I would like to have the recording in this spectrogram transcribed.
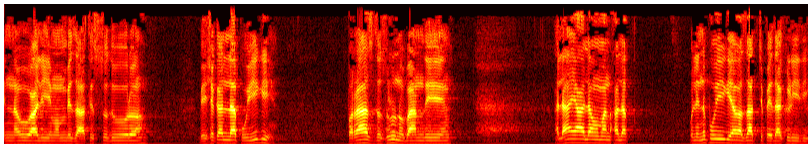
انه علیم بذات الصدور بشک الله پویږي پراز د زړونو باندې الا يعلم من خلق ولې نه پويږي هغه ذات چې پیدا کړی دي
